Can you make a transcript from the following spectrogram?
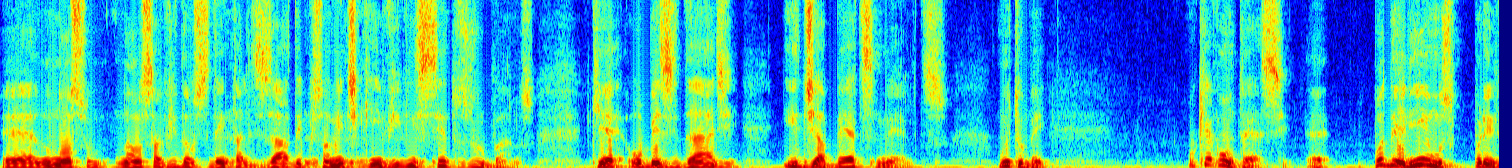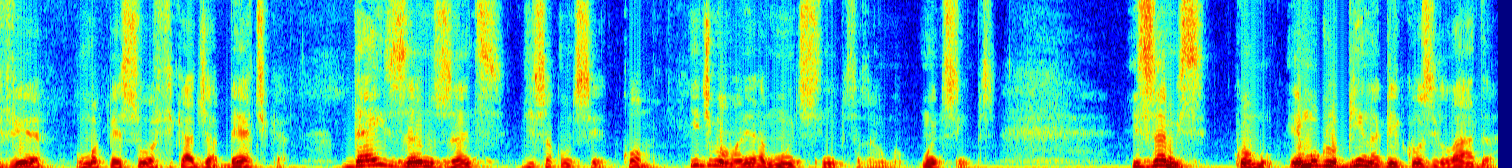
é, no nosso, na nossa vida ocidentalizada e principalmente quem vive em centros urbanos, que é obesidade e diabetes mellitus. Muito bem. O que acontece? É, poderíamos prever uma pessoa ficar diabética 10 anos antes disso acontecer. Como? E de uma maneira muito simples, César Romão, muito simples. Exames como hemoglobina glicosilada,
